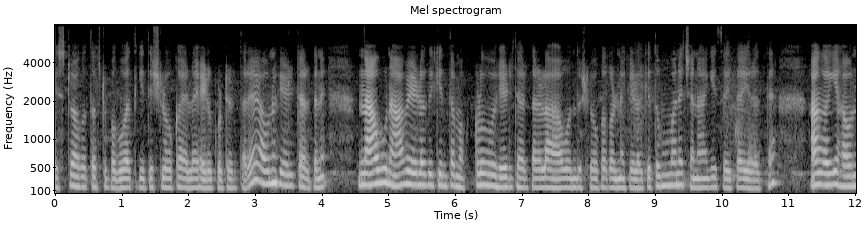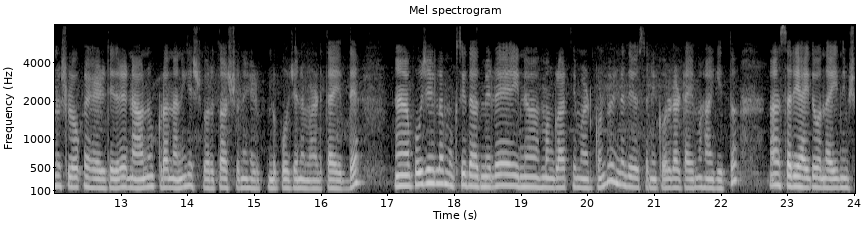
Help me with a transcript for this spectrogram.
ಎಷ್ಟು ಆಗುತ್ತೋ ಅಷ್ಟು ಭಗವದ್ಗೀತೆ ಶ್ಲೋಕ ಎಲ್ಲ ಹೇಳ್ಕೊಟ್ಟಿರ್ತಾರೆ. ಅವನು ಹೇಳ್ತಾ ಇರ್ತಾನೆ. ನಾವು ನಾವು ಹೇಳೋದಕ್ಕಿಂತ ಮಕ್ಕಳು ಹೇಳ್ತಾ ಇರ್ತಾರಲ್ಲ, ಆ ಒಂದು ಶ್ಲೋಕಗಳನ್ನ ಕೇಳೋಕ್ಕೆ ತುಂಬಾ ಚೆನ್ನಾಗಿ ಸಹಿತ ಇರುತ್ತೆ. ಹಾಗಾಗಿ ಅವನು ಶ್ಲೋಕ ಹೇಳ್ತಿದ್ರೆ ನಾನು ಕೂಡ ನನಗೆ ಎಷ್ಟು ಬರುತ್ತೋ ಅಷ್ಟನ್ನು ಹೇಳ್ಕೊಂಡು ಪೂಜೆನ ಮಾಡ್ತಾ ಇದ್ದೆ. ಪೂಜೆ ಎಲ್ಲ ಮುಗಿಸಿದಾದ್ಮೇಲೆ ಇನ್ನು ಮಂಗಳಾರತಿ ಮಾಡಿಕೊಂಡು ಇನ್ನು ದೇವಸ್ಥಾನಕ್ಕೆ ಹೊರಡೋ ಟೈಮ್ ಆಗಿತ್ತು. ಸರಿ ಆಯಿತು, ಒಂದು ಐದು ನಿಮಿಷ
